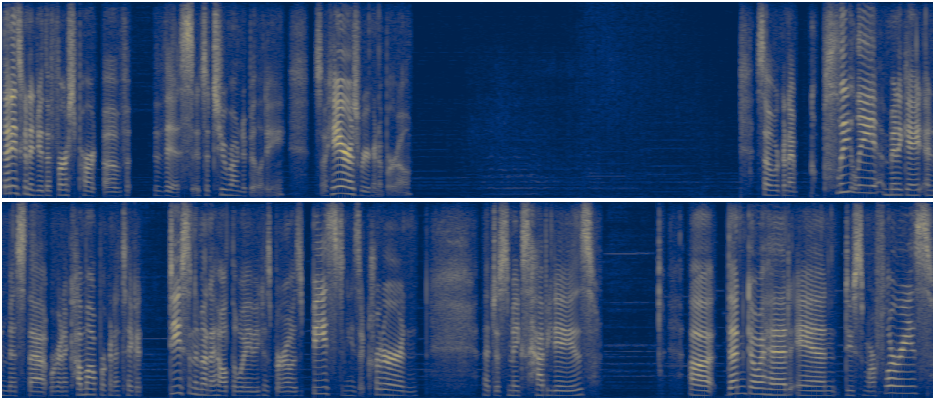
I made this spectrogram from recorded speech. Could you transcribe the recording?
Then he's going to do the first part of this. It's a two round ability. So here's where you're going to burrow. So we're going to completely mitigate and miss that. We're going to come up, we're going to take a decent amount of health away because Burrow is beast and he's a critter and that just makes happy days. Uh, then go ahead and do some more flurries.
